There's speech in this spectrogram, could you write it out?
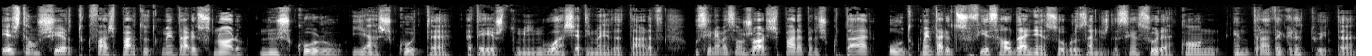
Este é um certo que faz parte do documentário sonoro No Escuro e à Escuta. Até este domingo, às sete e meia da tarde, o Cinema São Jorge para para escutar o documentário de Sofia Saldanha sobre os anos da censura, com entrada gratuita.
